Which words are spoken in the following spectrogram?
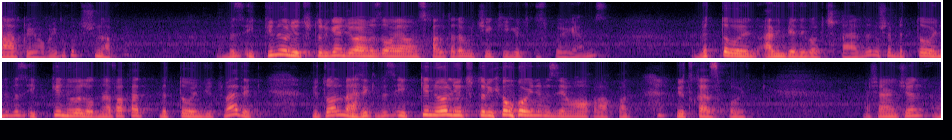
farqi yo'q edi xuddi shunaqa. Biz ikki nol yutib turgan joyimizda oyog'imiz qaltirab uch ikkiga yutqizib qo'yganmiz. Bitta o'yin olimpiadaga olib chiqardi o'sha bitta o'yinni biz ikki nol nafaqat bitta o'yinni yutmadik. Yutolmadik. Biz ikki nol yutib turgan o'yinimizni ham oxir oqibat yutqazib qo'ydik. O'shaning uchun e,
